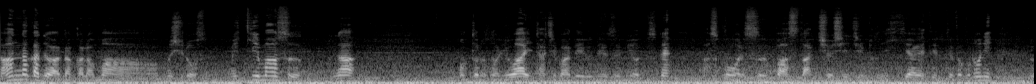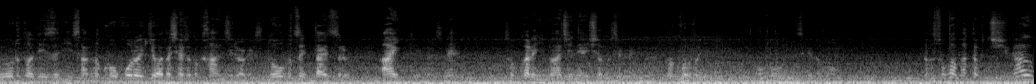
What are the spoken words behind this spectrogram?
あん中ではだからまあむしろミッキーマウスが本当のその弱い立場でいるネズミをですねあそこまでスーパースター中心人物に引き上げているというところにウォルト・ディズニーさんの心意気を私はちょっと感じるわけです。動物に対する愛というかですね。そこからイマジネーションの世界、まあ、こういうふうに思うんですけどもだからそこは全く違う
